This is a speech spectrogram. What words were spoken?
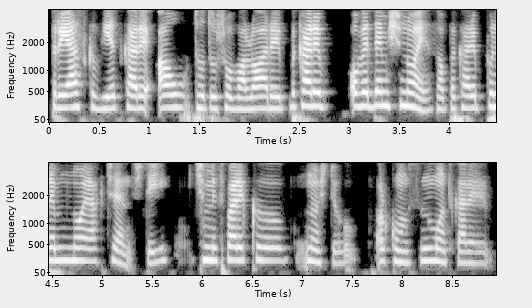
trăiască vieți care au totuși o valoare pe care o vedem și noi sau pe care punem noi accent, știi? Și mi se pare că, nu știu, oricum sunt mulți care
